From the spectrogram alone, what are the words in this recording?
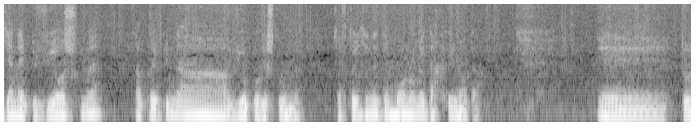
για να επιβιώσουμε θα πρέπει να βιοποριστούμε. Και αυτό γίνεται μόνο με τα χρήματα. Ε, το,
